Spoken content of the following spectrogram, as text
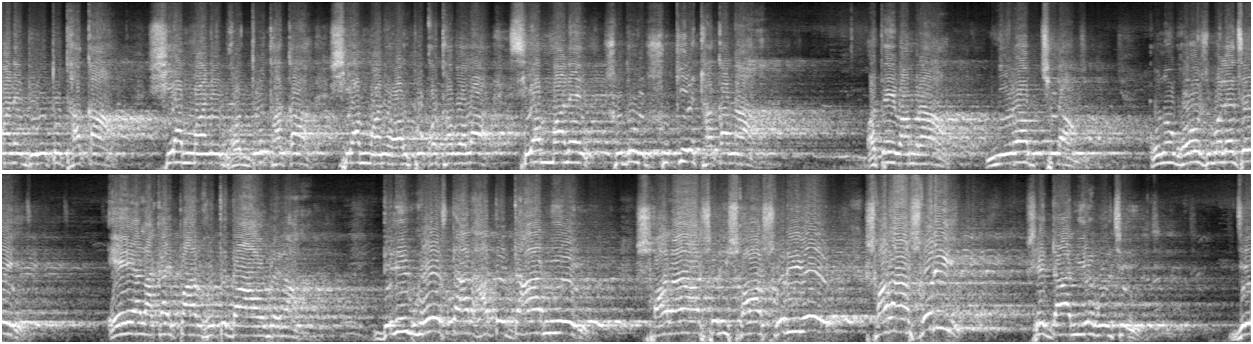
মানে বিরত থাকা, সিয়াম মানে ভদ্র থাকা, সিয়াম মানে অল্প কথা বলা, সিয়াম মানে শুধু শুকিয়ে থাকা না। অতএব আমরা নীরব ছিলাম। কোনো ঘোষ বলেছে এই এলাকায় পার হতে দেওয়া হবে না। দিলীপ ঘোষ তার হাতে দা নিয়ে সরাসরি সশরীরে, সরাসরি সে দা নিয়ে বলছে যে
